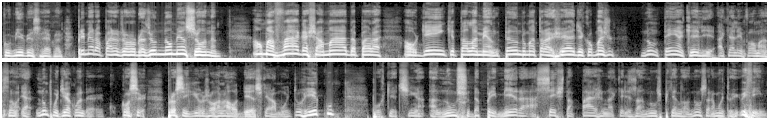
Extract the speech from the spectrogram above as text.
comigo esse recorde. Primeira página do Jornal do Brasil não menciona. Há uma vaga chamada para alguém que está lamentando uma tragédia, mas não tem aquele, aquela informação. É, não podia prosseguir um jornal desse que era muito rico, porque tinha anúncio da primeira à sexta página, aqueles anúncios, pequenos anúncios, era muito rico. Enfim.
